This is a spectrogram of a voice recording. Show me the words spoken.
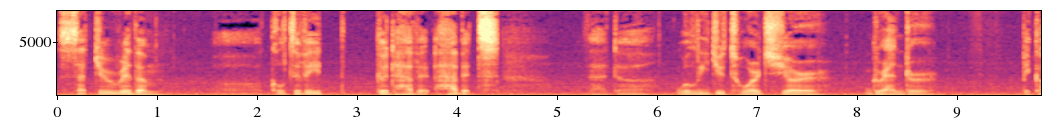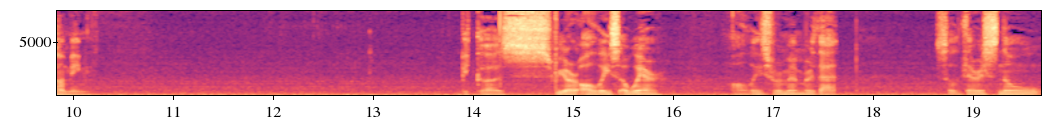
Set your rhythm, uh, cultivate good habit habits that uh, will lead you towards your grander becoming. Because we are always aware. Always remember that. So there is no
